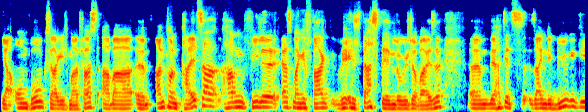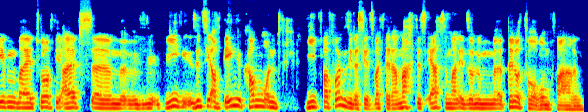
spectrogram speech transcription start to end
ja, en vogue, sage ich mal fast. Aber ähm, Anton Palzer haben viele erstmal gefragt, wer ist das denn logischerweise? Ähm, der hat jetzt sein Debüt gegeben bei Tour of the Alps. Ähm, wie, sind Sie auf den gekommen und wie verfolgen Sie das jetzt, was der da macht, das erste Mal in so einem äh, Peloton rumfahren?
